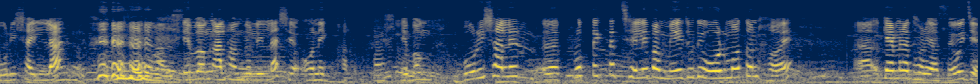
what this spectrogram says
বরিশাইল্লা। এবং আলহামদুলিল্লাহ সে অনেক ভালো। এবং বরিশালের প্রত্যেকটা ছেলে বা মেয়ে যদি ওর মতন হয় ক্যামেরা ধরে আছে ওই যে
